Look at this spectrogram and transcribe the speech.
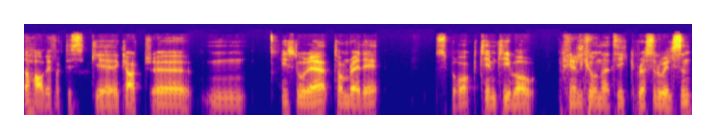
da har vi faktisk eh, klart. Uh, historie, Tom Brady. Språk, Tim Tebow. Religion og etikk, Russell Wilson.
